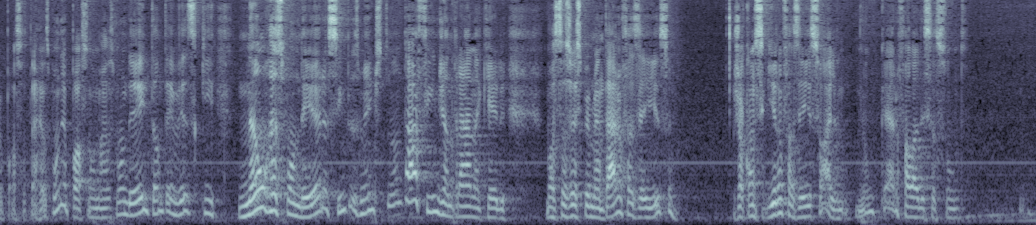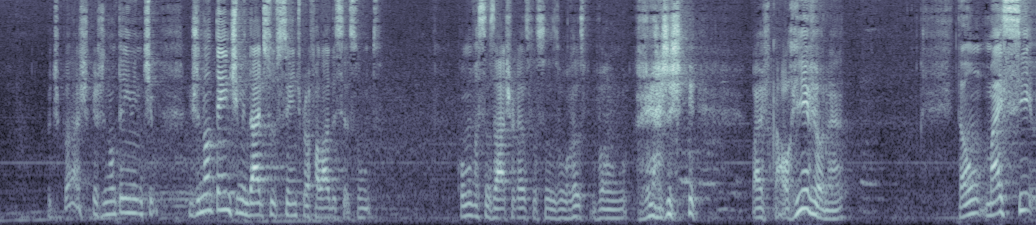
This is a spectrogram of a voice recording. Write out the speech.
Eu posso até responder, posso não responder. Então tem vezes que não responder é simplesmente tu não está afim de entrar naquele. Vocês já experimentaram fazer isso? Já conseguiram fazer isso? Olha, não quero falar desse assunto. Eu tipo, acho que a gente não tem, a gente não tem intimidade suficiente para falar desse assunto. Como vocês acham que as pessoas vão, vão reagir? Vai ficar horrível, né? Então, mas se,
